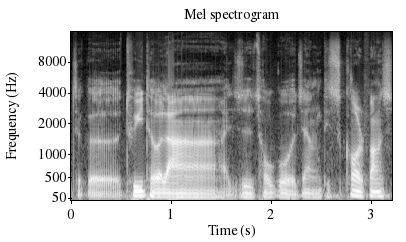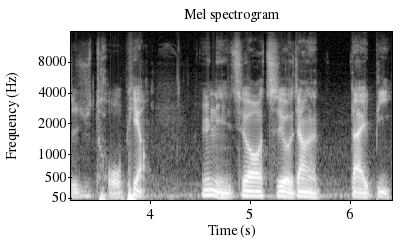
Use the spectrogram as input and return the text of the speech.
这个 Twitter 啦，还是透过这样 Discord 的方式去投票，因为你只要持有这样的代币，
